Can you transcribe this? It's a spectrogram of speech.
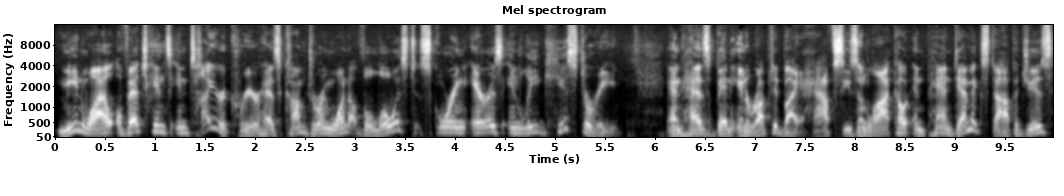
Meanwhile, Ovechkin's entire career has come during one of the lowest scoring eras in league history and has been interrupted by a half season lockout and pandemic stoppages,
